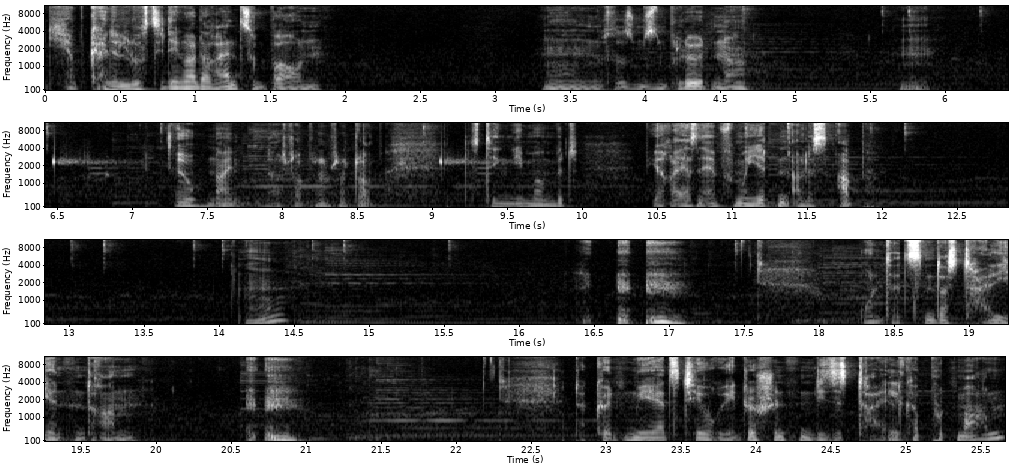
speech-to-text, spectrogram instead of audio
Ich habe keine Lust, die Dinger da reinzubauen. Hm, das ist ein bisschen blöd, ne? Hm. Oh, nein. Na, stopp, stopp, stopp. Das Ding nehmen wir mit. Wir reißen einfach mal hier alles ab. Hm? Und setzen das Teil hier hinten dran. da könnten wir jetzt theoretisch hinten dieses Teil kaputt machen.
